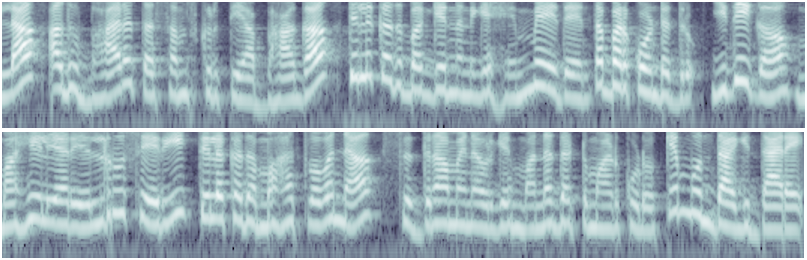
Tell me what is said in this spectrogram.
ಇಲ್ಲ. ಅದು ಭಾರತ ಸಂಸ್ಕೃತಿಯ ಭಾಗ. ತಿಲಕದ ಬಗ್ಗೆ ನನಗೆ ಹೆಮ್ಮೆ ಇದೆ ಅಂತ ಬರ್ಕೊಂಡಿದ್ರು. ಇದೀಗ ಮಹಿಳೆಯರೆಲ್ಲರೂ ಸೇರಿ ತಿಲಕದ ಮಹತ್ವವನ್ನ ಸಿದ್ದರಾಮಯ್ಯನವರಿಗೆ ಮನದಟ್ಟು ಮಾಡಿಕೊಡೋಕೆ ಮುಂದಾಗಿದ್ದಾರೆ.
